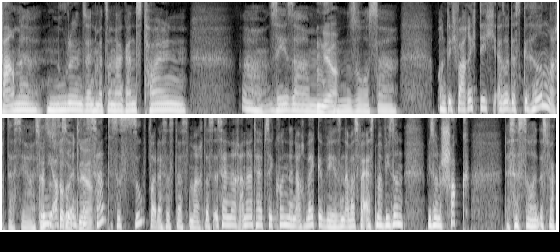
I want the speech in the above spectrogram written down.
warme Nudeln sind mit so einer ganz tollen oh, Sesamsoße. Ja. Und ich war richtig, also das Gehirn macht das ja. Das, das finde ich auch verrückt, so interessant. Ja. Das ist super, dass es das macht. Das ist ja nach anderthalb Sekunden dann auch weg gewesen. Aber es war erstmal wie so ein, wie so ein Schock. Das ist so, das war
